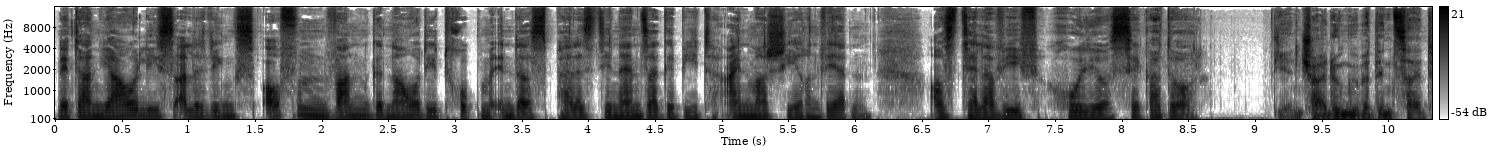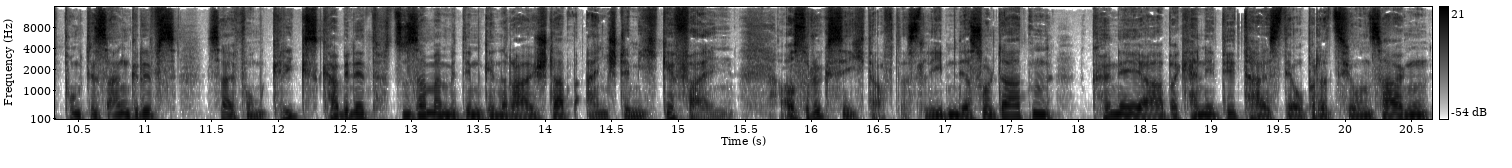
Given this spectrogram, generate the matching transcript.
Netanyahu ließ allerdings offen, wann genau die Truppen in das Palästinensergebiet einmarschieren werden. Aus Tel Aviv Julio Segador. Die Entscheidung über den Zeitpunkt des Angriffs sei vom Kriegskabinett zusammen mit dem Generalstab einstimmig gefallen. Aus Rücksicht auf das Leben der Soldaten könne er aber keine Details der Operation sagen.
